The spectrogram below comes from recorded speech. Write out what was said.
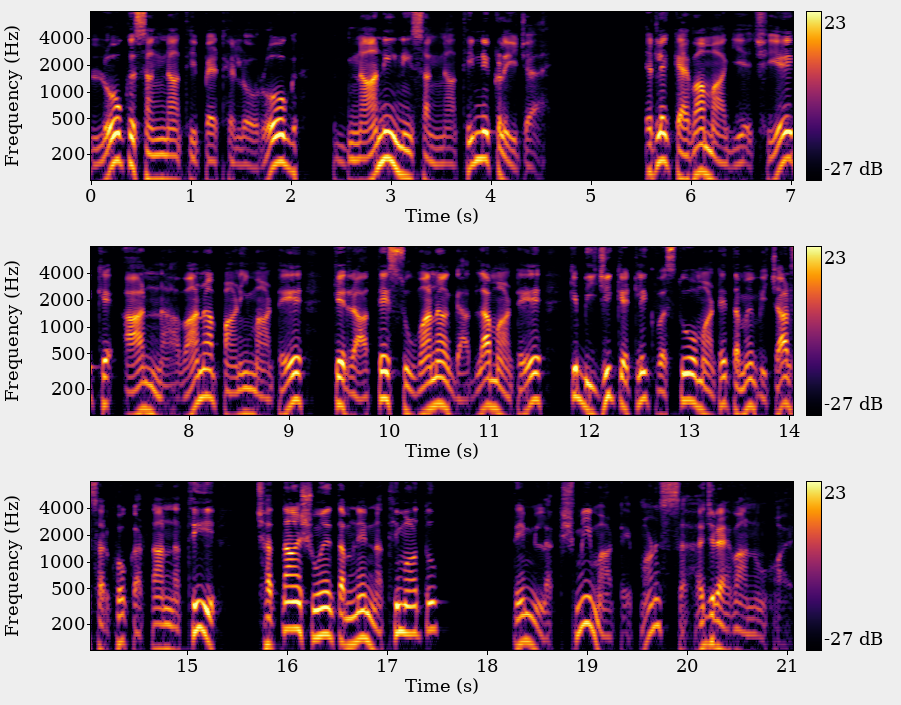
લોકસંજ્ઞાથી પેઠેલો રોગ જ્ઞાનીની સંજ્ઞાથી નીકળી જાય. એટલે કહેવા માંગીએ છીએ કે આ નાહવાના પાણી માટે કે રાતે સૂવાના ગાદલા માટે કે બીજી કેટલીક વસ્તુઓ માટે તમે વિચાર સરખો કરતા નથી, છતાં શું એ તમને નથી મળતું? તેમ લક્ષ્મી માટે પણ સહજ રહેવાનું હોય.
